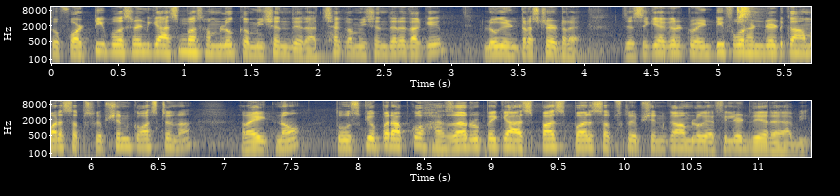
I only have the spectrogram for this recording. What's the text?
तो फोर्टी परसेंट के आसपास हम लोग कमीशन दे रहे हैं अच्छा कमीशन दे रहे हैं ताकि लोग इंटरेस्टेड रहे। जैसे कि अगर ट्वेंटी फोर हंड्रेड का हमारा सब्सक्रिप्शन कॉस्ट है ना राइट नाउ तो उसके ऊपर आपको हज़ार रुपये के आसपास पर सब्सक्रिप्शन का हम लोग एफिलेट दे रहे हैं अभी।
